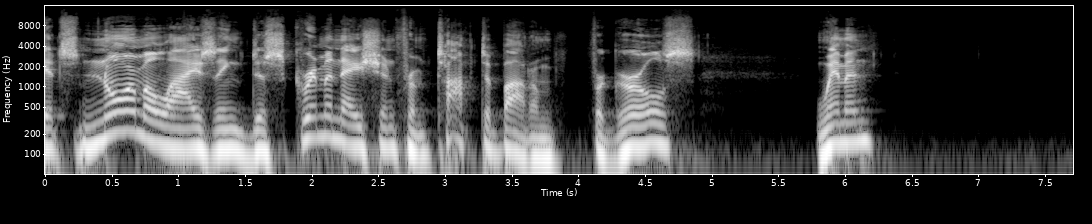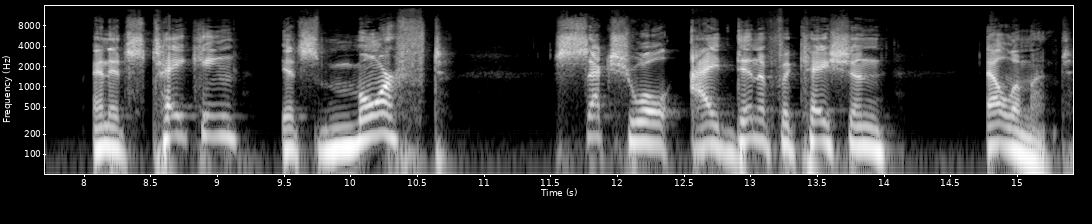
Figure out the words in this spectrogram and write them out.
it's normalizing discrimination from top to bottom for girls, women, and it's taking its morphed sexual identification element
